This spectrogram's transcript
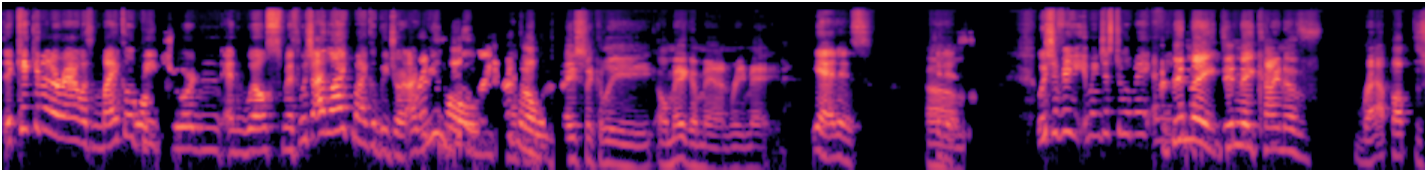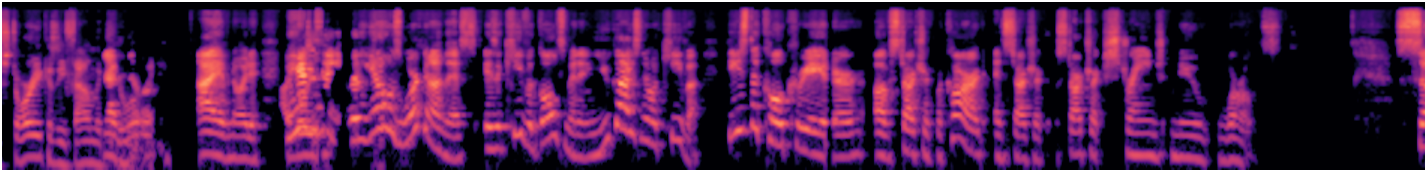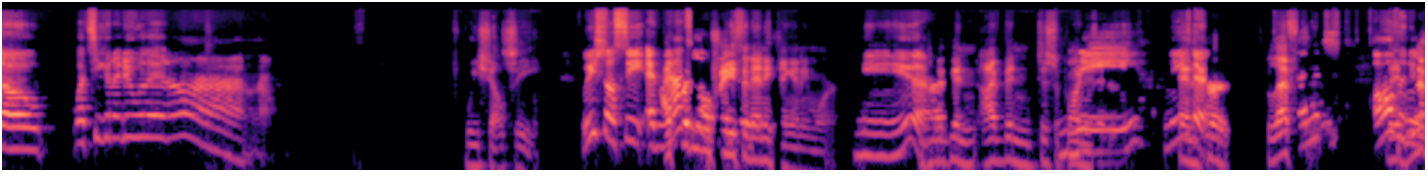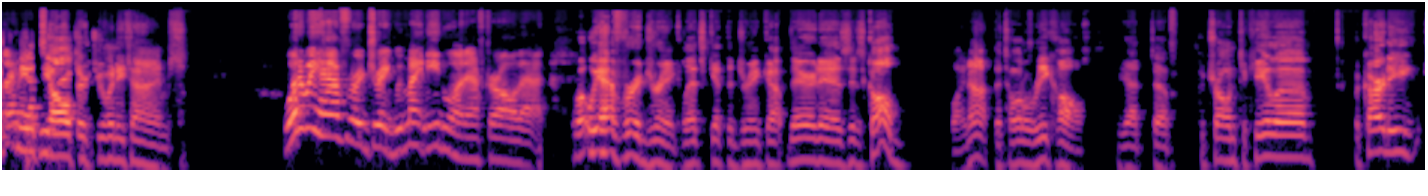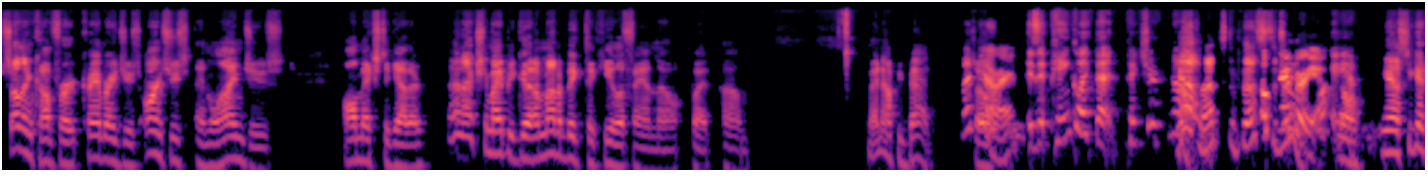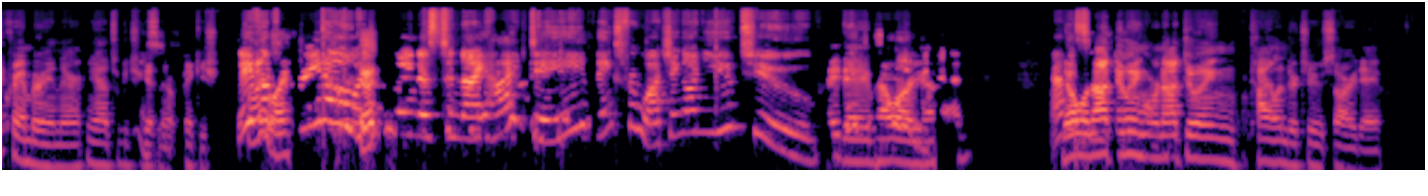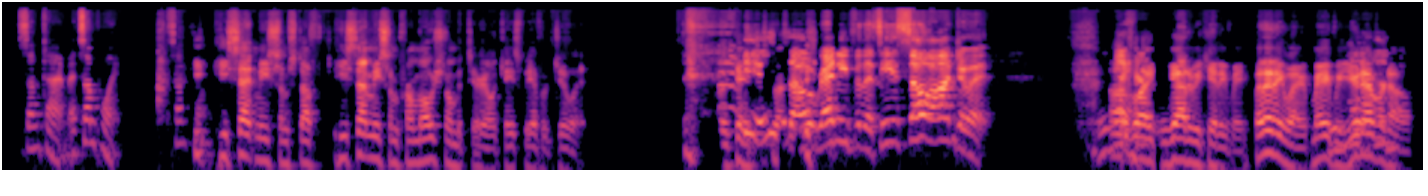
They're kicking it around with Michael B. Jordan and Will Smith, which I like Michael B. Jordan. I really do like the original was basically Omega Man remade. Yeah, it is. It Um, is. Which, if he, I mean, just do a I mean, didn't they didn't they kind of wrap up the story because he found the I cure? I have no idea. But I here's the thing: you know who's working on this is Akiva Goldsman, and you guys know Akiva. He's the co-creator of Star Trek Picard and Star Trek Star Trek Strange New Worlds. So what's he gonna do with it? I don't know. We shall see. We shall see. And I that's put no faith in anything anymore. Me neither. I've been I've been disappointed Me neither. and hurt. Left, That's all the news left I me at the tonight. altar too many times. What do we have for a drink? We might need one after all that. What we have for a drink? Let's get the drink up. There it is. It's called why not the Total Recall. We got uh, Patron tequila, Bacardi, Southern Comfort, cranberry juice, orange juice, and lime juice, all mixed together. That actually might be good. I'm not a big tequila fan though, but um, might not be bad. Might So- be all right. Is it pink like that picture? No. Yeah, that's the that's oh, the drink. cranberry. Okay, yeah. So, yeah, so you get cranberry in there. Yeah, that's what you get in there, pinkish. Dave anyway, Alfredo good. has joined us tonight. Hi, Dave. Thanks for watching on YouTube. Hey Dave, to how are you, you? man. Haven't No, we're not you in a doing we're not doing Highlander 2. Sorry, Dave. Sometime, at some point. At some He, point. he sent me some stuff. He sent me some promotional material in case we ever do it. Okay. He is so ready for this. He is so onto it. I was like, you got to be kidding me. But anyway, maybe you never know.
